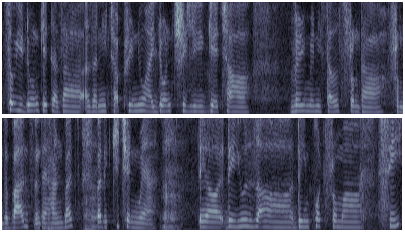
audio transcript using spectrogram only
So you don't get as a as an entrepreneur. I don't really get. Uh, very many sales from the from the bags and the handbags, but the kitchenware, they are they use uh, they import from uh, sea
